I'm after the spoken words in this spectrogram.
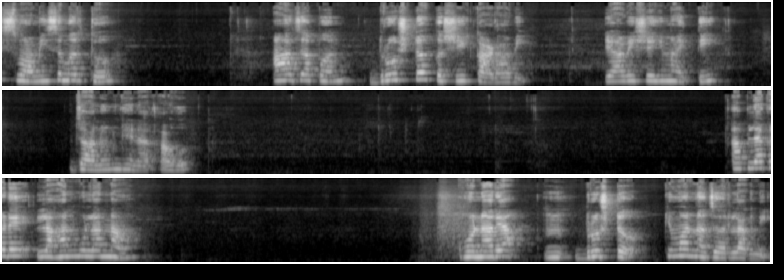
स्वामी समर्थ. आज आपण दृष्ट कशी काढावी याविषयी माहिती जाणून घेणार आहोत. आपल्याकडे लहान मुलांना होणाऱ्या दृष्ट किंवा नजर लागणे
